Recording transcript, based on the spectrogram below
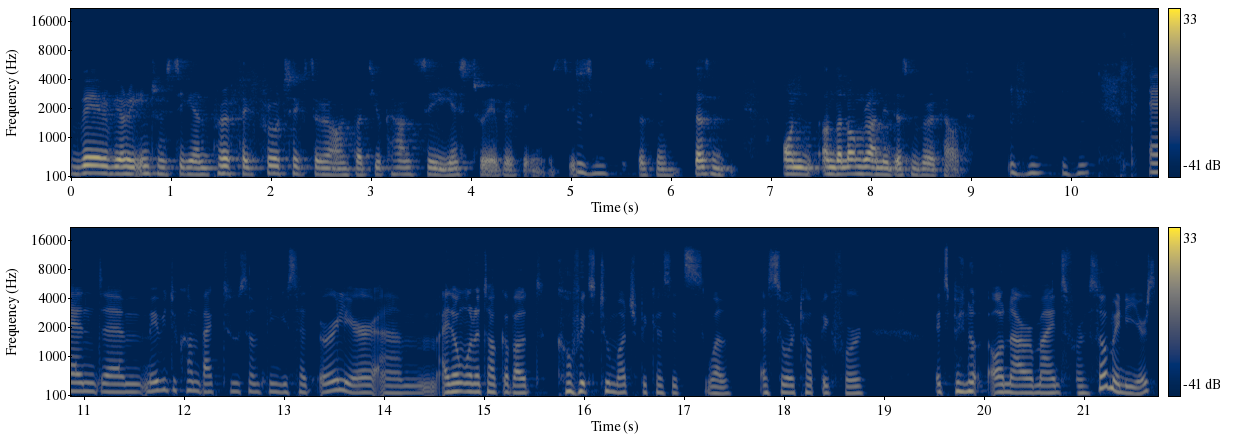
very very interesting and perfect projects around but you can't say yes to everything it's, it's, mm -hmm. it doesn't doesn't on on the long run it doesn't work out Mm -hmm, mm -hmm. And um, maybe to come back to something you said earlier, um, I don't want to talk about COVID too much because it's, well, a sore topic for, it's been on our minds for so many years.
